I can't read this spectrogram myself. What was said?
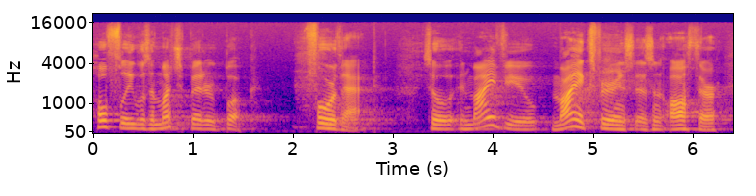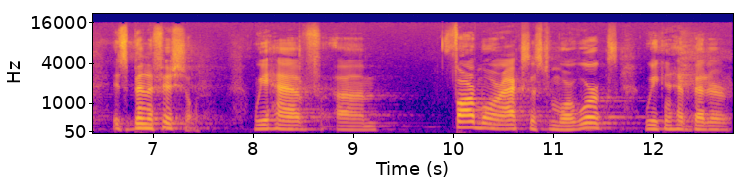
hopefully, was a much better book for that. So, in my view, my experience as an author is beneficial. We have um, far more access to more works, we can have better,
